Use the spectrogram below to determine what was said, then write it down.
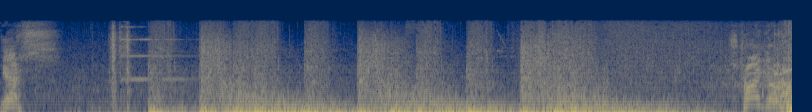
Yes. Striker run.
